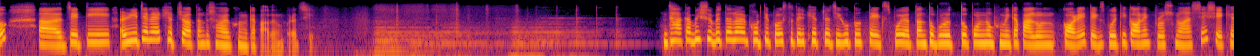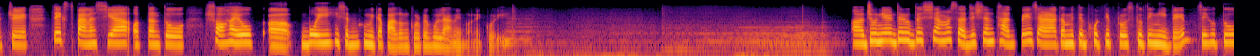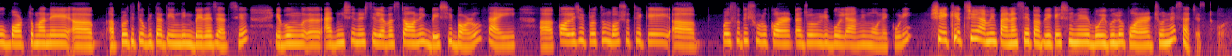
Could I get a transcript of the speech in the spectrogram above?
যেটি রিটেনের ক্ষেত্রে অত্যন্ত সহায়ক ভূমিকা পালন করেছিল। ঢাকা বিশ্ববিদ্যালয়ে ভর্তি প্রস্তুতির ক্ষেত্রে যেহেতু টেক্সট বই অত্যন্ত গুরুত্বপূর্ণ ভূমিকা পালন করে, টেক্সট বই থেকে অনেক প্রশ্ন আসে। সেক্ষেত্রে টেক্সট প্যানাসিয়া অত্যন্ত সহায়ক বই হিসেবে ভূমিকা পালন করবে বলে আমি মনে করি। জুনিয়রদের উদ্দেশ্যে আমার সাজেশন থাকবে যারা আগামীতে ভর্তি প্রস্তুতি নিবে। যেহেতু বর্তমানে প্রতিযোগিতা দিন, দিন বেড়ে যাচ্ছে এবং অ্যাডমিশনের সিলেবাসটা অনেক বেশি বড়। তাই কলেজের প্রথম বর্ষ থেকেই প্রস্তুতি শুরু করাটা জরুরি বলে আমি মনে করি। সেই ক্ষেত্রে আমি প্যানাসিয়া পাবলিকেশনের বইগুলো পড়ার জন্যে সাজেস্ট করব।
